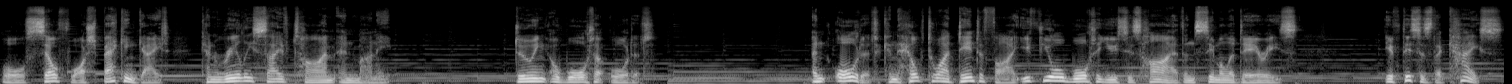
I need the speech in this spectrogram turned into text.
or self-wash backing gate, can really save time and money. Doing a water audit. An audit can help to identify if your water use is higher than similar dairies. If this is the case,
